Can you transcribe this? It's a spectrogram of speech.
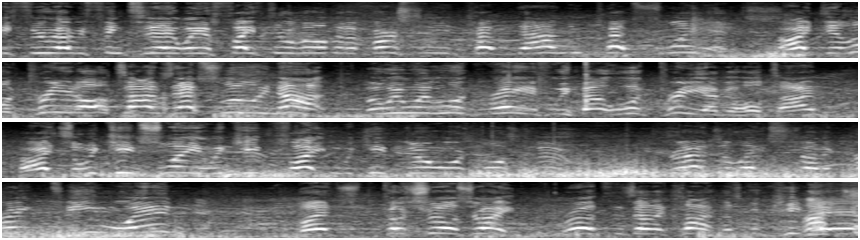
Fight through everything today. Way to fight through a little bit of adversity. You kept down. You kept swinging. All right, did it look pretty at all times? Absolutely not. But we wouldn't look great if we looked pretty every whole time. All right, so we keep swinging. We keep fighting. We keep doing what we're supposed to do. Congratulations on a great team win. But Coach Trill's right. Royalton's on the clock. Let's go keep Let's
